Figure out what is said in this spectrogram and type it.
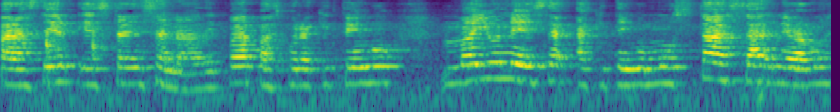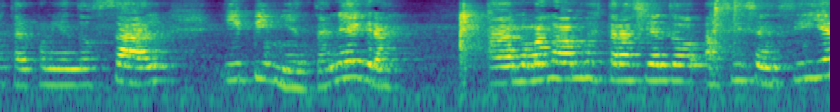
para hacer esta ensalada de papas. Por aquí tengo mayonesa, aquí tengo mostaza, le vamos a estar poniendo sal y pimienta negra. Ah, nomás la vamos a estar haciendo así sencilla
